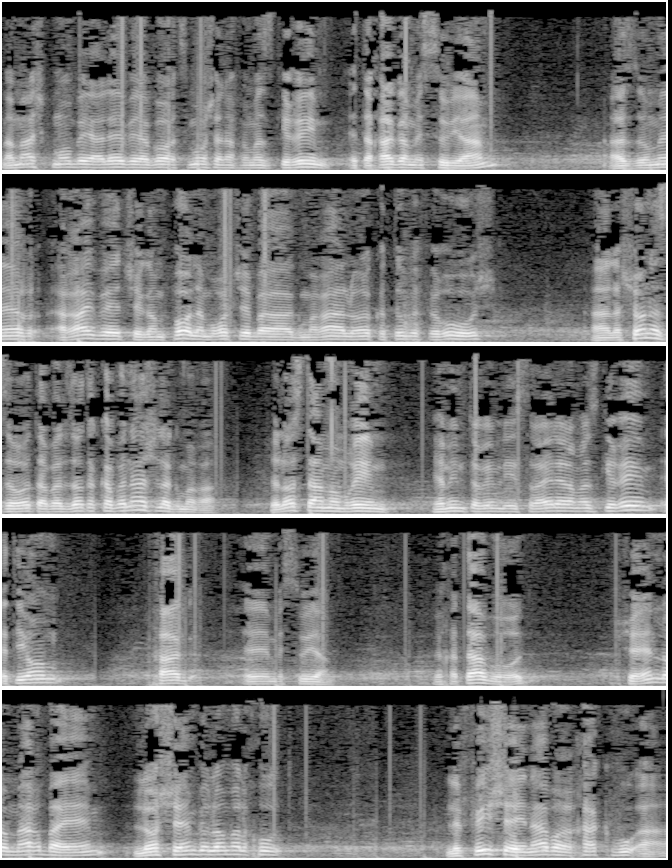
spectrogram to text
ממש כמו ביעלה ויבוא עצמו, שאנחנו מזכירים את החג המסוים, אז אומר הרייבד שגם פה, למרות שבגמרא לא כתוב בפירוש הלשון הזאת, אבל זאת הכוונה של הגמרא, שלא סתם אומרים ימים טובים לישראל, אלא מזכירים את יום חג אה, מסוים. וכתב עוד שאין לומר בהם לא שם ולא מלכות, לפי שאינה ברכה קבועה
